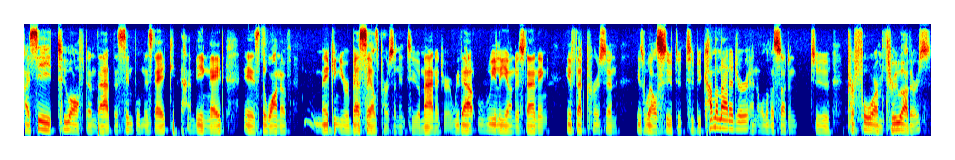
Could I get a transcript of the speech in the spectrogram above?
I see too often that the simple mistake being made is the one of making your best salesperson into a manager without really understanding if that person is well suited to become a manager and all of a sudden to perform through others,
